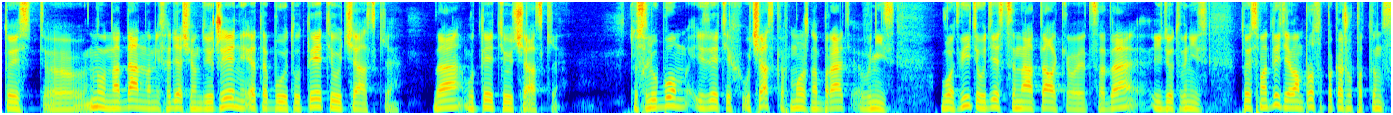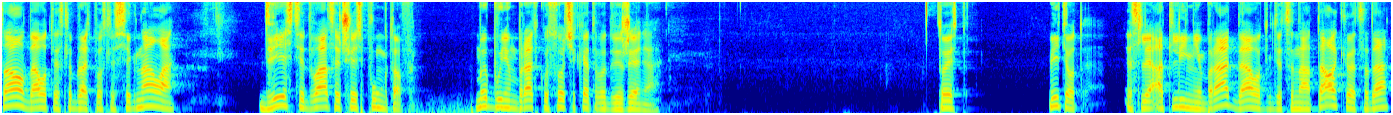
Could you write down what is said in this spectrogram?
То есть, э, ну, на данном нисходящем движении это будут вот эти участки, да, вот эти участки. То есть в любом из этих участков можно брать вниз. Вот, видите, вот здесь цена отталкивается, да, идет вниз. То есть, смотрите, я вам просто покажу потенциал, да, вот если брать после сигнала, 226 пунктов. Мы будем брать кусочек этого движения. То есть, видите, вот если от линии брать, да, вот где цена отталкивается, да,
